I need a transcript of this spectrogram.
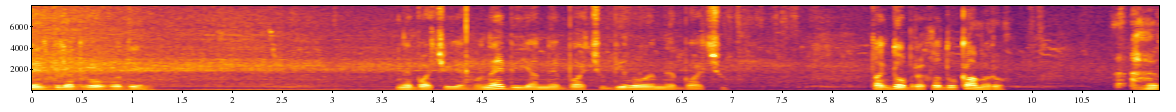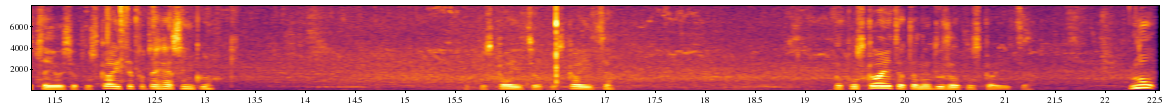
Десь біля двох годин. Не бачу я. У небі я не бачу, білого не бачу. Так, добре, кладу камеру. Цей ось опускається потихесеньку. Опускається, опускається. Опускається та не дуже опускається. Ну,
